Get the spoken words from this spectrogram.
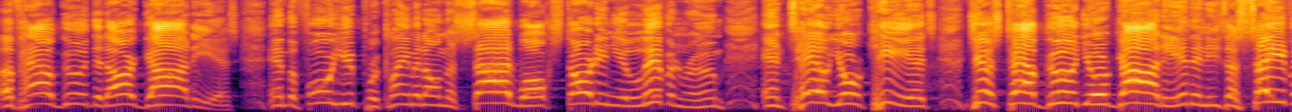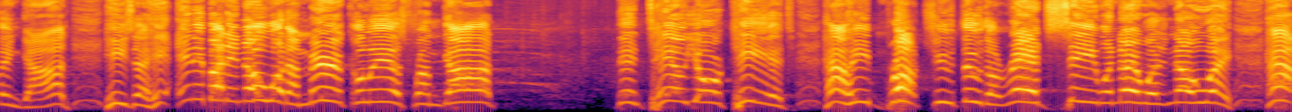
of how good that our God is is. And before you proclaim it on the sidewalk, start in your living room and tell your kids just how good your God is. And He's a saving God. He's a anybody know what a miracle is from God? Then tell your kids how He brought you through the Red Sea when there was no way. How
